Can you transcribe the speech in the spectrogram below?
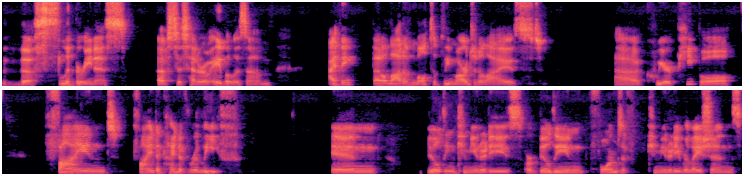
the slipperiness of cis hetero ableism, I think that a lot of multiply marginalized uh, queer people find find a kind of relief in building communities or building forms of community relations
